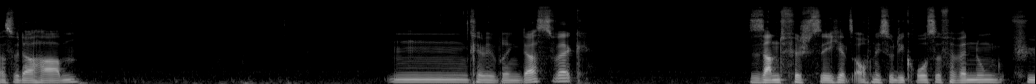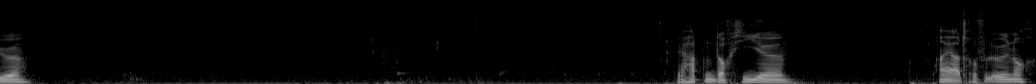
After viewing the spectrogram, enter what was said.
was wir da haben. Mm, okay, wir bringen das weg. Sandfisch sehe ich jetzt auch nicht so die große Verwendung für. Wir hatten doch hier... Ah ja, Trüffelöl noch.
